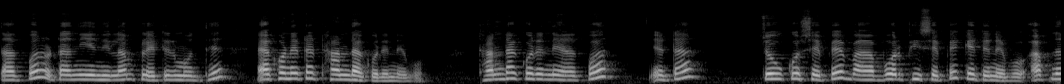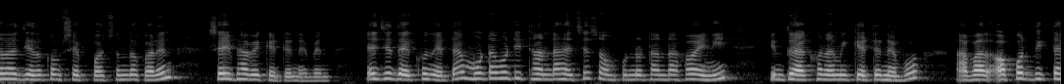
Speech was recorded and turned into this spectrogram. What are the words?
তারপর ওটা নিয়ে নিলাম প্লেটের মধ্যে। এখন এটা ঠান্ডা করে নেব। ঠান্ডা করে নেওয়ার পর এটা চৌকো শেপে বা বরফি শেপে কেটে নেব। আপনারা যেরকম শেপ পছন্দ করেন, সেইভাবে কেটে নেবেন। এই যে দেখুন এটা, মোটামুটি ঠান্ডা হয়েছে, সম্পূর্ণ ঠান্ডা হয়নি, কিন্তু এখন আমি কেটে নেব। আবার অপর দিকটা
